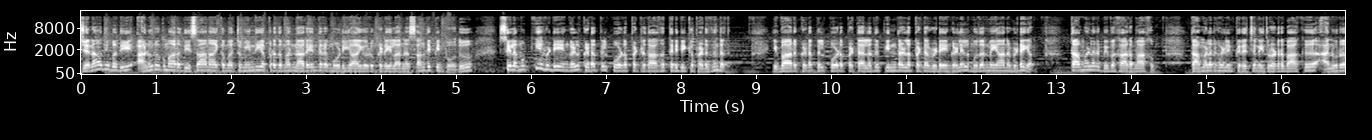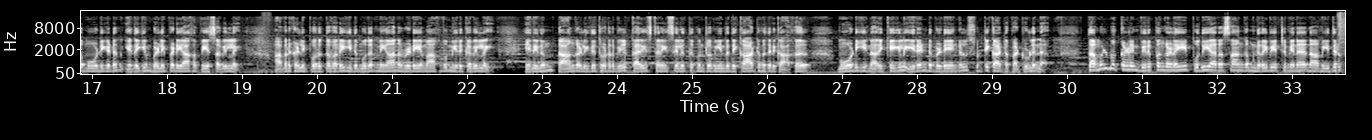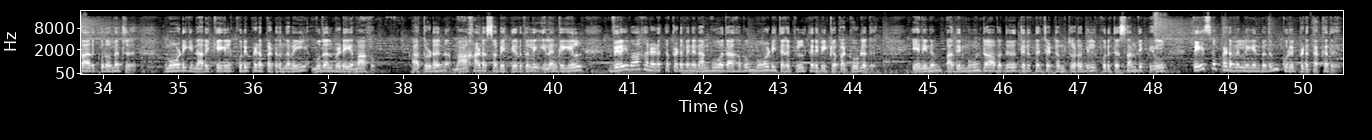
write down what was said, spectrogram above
ஜனாதிபதி அனுரகுமார திசாநாயக்க மற்றும் இந்திய பிரதமர் நரேந்திர மோடி ஆகியோருக்கு இடையிலான சந்திப்பின் போது சில முக்கிய விடயங்கள் கிடப்பில் போடப்பட்டதாக தெரிவிக்கப்படுகின்றது. இவ்வாறு கிடப்பில் போடப்பட்ட அல்லது பின்தள்ளப்பட்ட விடயங்களில் முதன்மையான விடயம் தமிழர் விவகாரமாகும். தமிழர்களின் பிரச்சினை தொடர்பாக அனுர மோடியிடம் எதையும் வெளிப்படையாக பேசவில்லை. அவர்களை பொறுத்தவரை இது முதன்மையான விடயமாகவும் இருக்கவில்லை. எனினும் தாங்கள் இது தொடர்பில் கரிஸ்தனை செலுத்துகின்றோம் என்பதை காட்டுவதற்காக மோடியின் அறிக்கையில் இரண்டு விடயங்கள் சுட்டிக்காட்டப்பட்டுள்ளன. தமிழ் மக்களின் விருப்பங்களை புதிய அரசாங்கம் நிறைவேற்றும் என நாம் எதிர்பார்க்கிறோம் என்று மோடியின் அறிக்கையில் குறிப்பிடப்பட்டிருந்தமை முதல் விடயமாகும். அத்துடன் மாகாண சபை தேர்தல் இலங்கையில் விரைவாக நடத்தப்படும் என நம்புவதாகவும் மோடி தரப்பில் தெரிவிக்கப்பட்டுள்ளது. எனினும் பதிமூன்றாவது திருத்தச் சட்டம் தொடர்பில் குறித்த சந்திப்பில் பேசப்படவில்லை என்பதும் குறிப்பிடத்தக்கது.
